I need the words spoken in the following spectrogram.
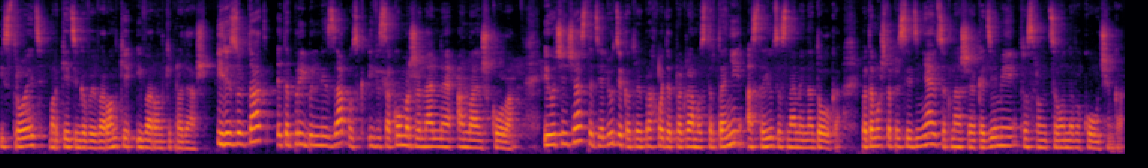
и строить маркетинговые воронки и воронки продаж. И результат – это прибыльный запуск и высокомаржинальная онлайн-школа. И очень часто те люди, которые проходят программу «Стартани», остаются с нами надолго, потому что присоединяются к нашей Академии трансформационного коучинга.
